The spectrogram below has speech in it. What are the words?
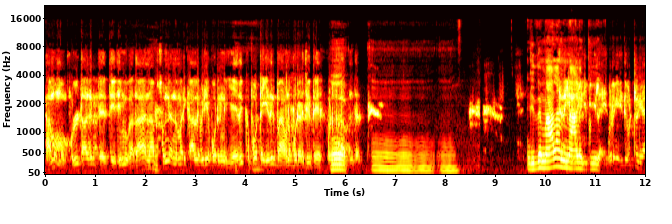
ஆமாமா ஃபுல் டார்கெட் திமுக தான். நான் சொன்னேன் இந்த மாதிரி காலைல வீடியோ போட்டு நீ எதுக்கு போட்ட எதுக்கு பா- அவனை போட்டு அடிச்சுக்கிட்டு. இதனால நாளைக்கு? இல்ல. விடுங்க இது விட்டுருங்க.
